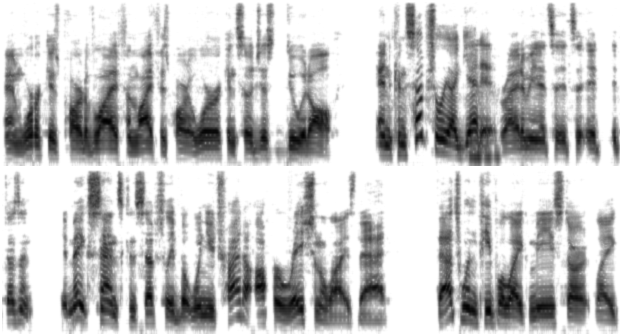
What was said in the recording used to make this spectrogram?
And work is part of life, and life is part of work. And so just do it all. And conceptually, I get it, right? I mean, it's, it's, it, it doesn't, it makes sense conceptually, but when you try to operationalize that, that's when people like me start like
